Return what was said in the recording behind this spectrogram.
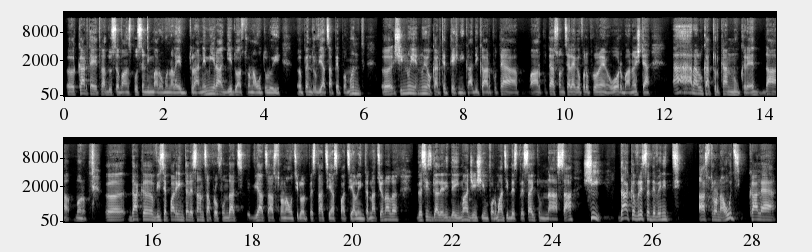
Uh, cartea e tradusă, v-am spus, în limba română la editura Nemira, Ghidul astronautului pentru viața pe pământ și nu e, nu e o carte tehnică, adică ar putea, ar putea să o înțeleagă fără probleme. Orban, ăștia, Raluca Turcan nu cred, dar mă rog. Uh, dacă vi se pare interesant să aprofundați viața astronauților pe Stația Spațială Internațională, găsiți galerii de imagini și informații despre site-ul NASA și dacă vreți să deveniți astronauți, calea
